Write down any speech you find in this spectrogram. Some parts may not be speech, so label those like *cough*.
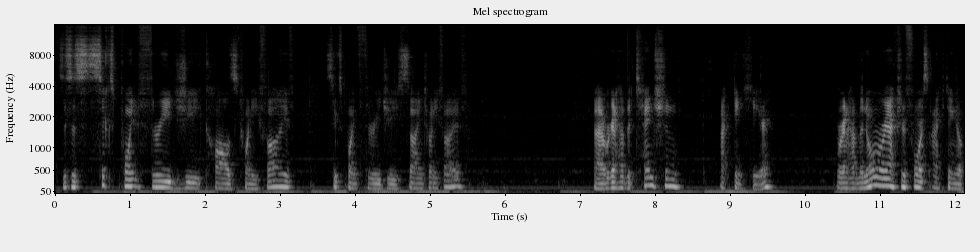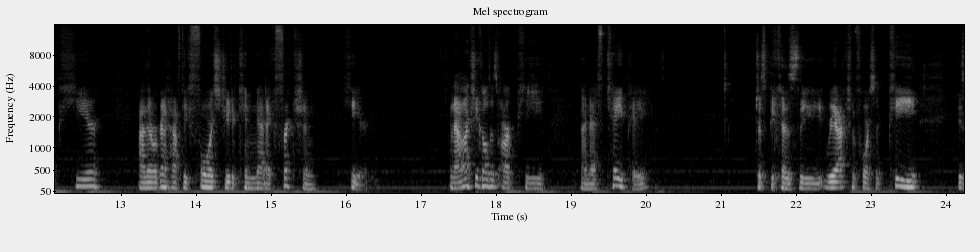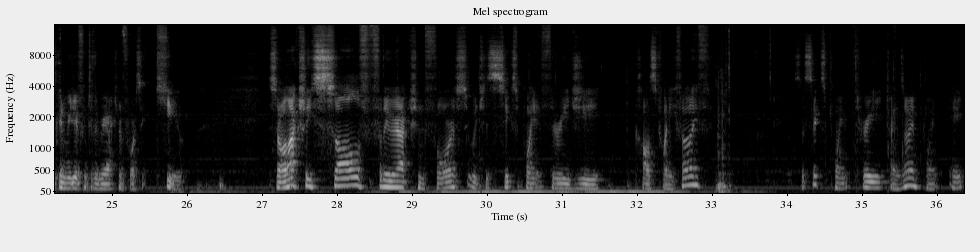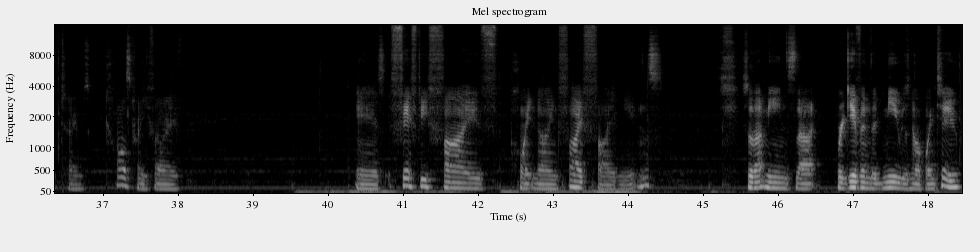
So this is 6.3 g cos 25, 6.3 g sine 25. Uh, we're going to have the tension acting here. We're going to have the normal reaction force acting up here. And then we're going to have the force due to kinetic friction here. And I'll actually call this RP and FKP just because the reaction force at P is going to be different to the reaction force at Q. So I'll actually solve for the reaction force, which is 6.3 G cos 25. So 6.3 times 9.8 times cos 25 is 55.955 newtons. So that means that we're given that mu is 0.2,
